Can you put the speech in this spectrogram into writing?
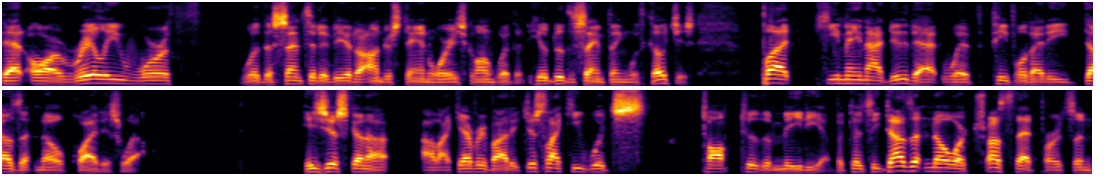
that are really worth with a sensitive ear to understand where he's going with it. He'll do the same thing with coaches, but he may not do that with people that he doesn't know quite as well. He's just going to I like everybody, just like he would talk to the media because he doesn't know or trust that person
